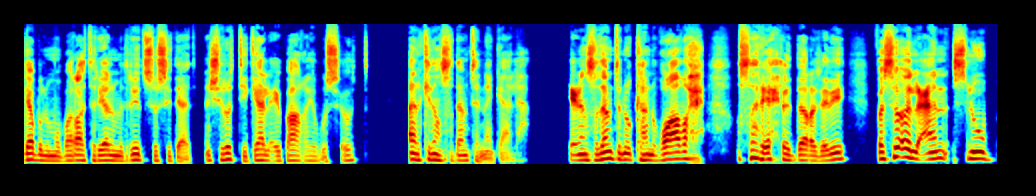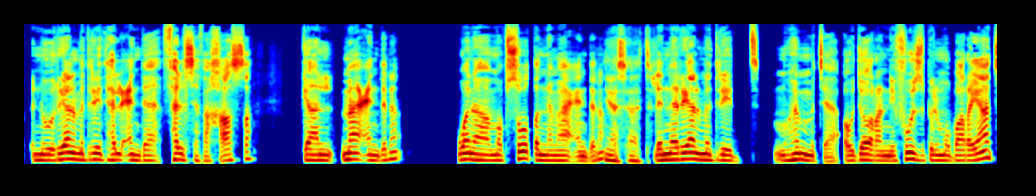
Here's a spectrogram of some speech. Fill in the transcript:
قبل مباراة ريال مدريد وسوسيداد أنشيلوتي قال عبارة يا أبو سعود أنا كذا انصدمت إنه قالها. يعني انصدمت إنه كان واضح وصريح للدرجة دي. فسئل عن أسلوب إنه ريال مدريد هل عنده فلسفة خاصة؟ قال ما عندنا. وأنا مبسوط إنه ما عندنا يا ساتر. لأن ريال مدريد مهمته أو دوره إنه يفوز بالمباريات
